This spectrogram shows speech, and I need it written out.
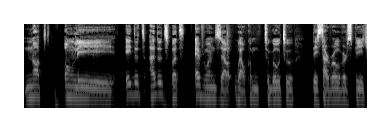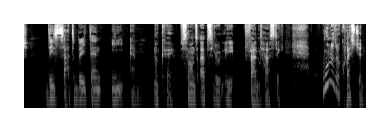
not only adult, adults, but everyone's uh, welcome to go to the Star Rovers pitch this Saturday, 10 e.m. Okay, sounds absolutely fantastic. One other question.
